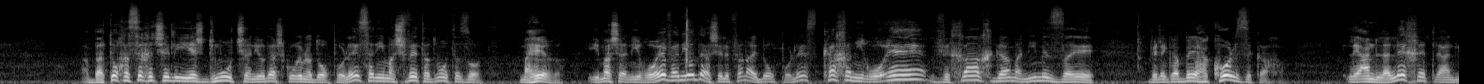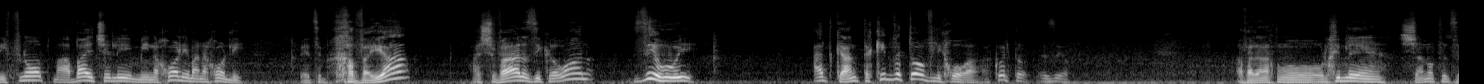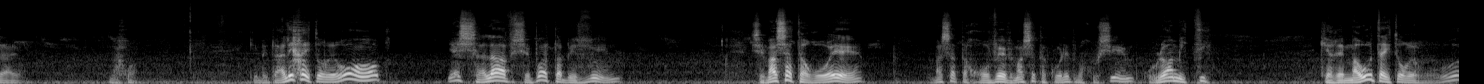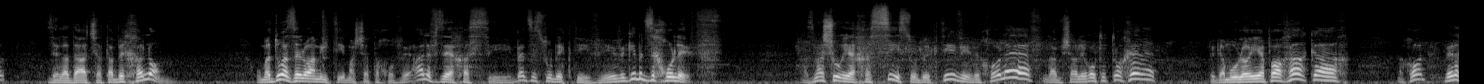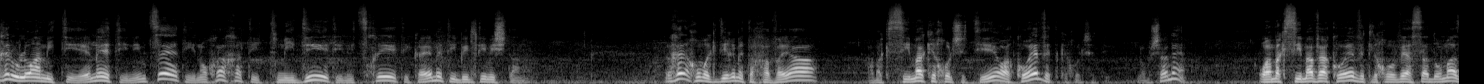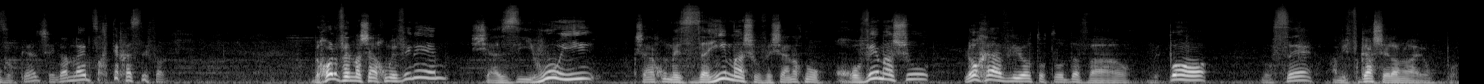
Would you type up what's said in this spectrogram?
בתוך השכל שלי יש דמות שאני יודע שקוראים לה דור פולס, אני משווה את הדמות הזאת מהר עם מה שאני רואה, ואני יודע שלפניי דור פולס, כך אני רואה וכך גם אני מזהה. ולגבי הכל זה ככה. לאן ללכת, לאן לפנות, מה הבית שלי, מי נכון לי, מה נכון לי. בעצם חוויה, השוואה לזיכרון, זיהוי. עד כאן תקין וטוב לכאורה, הכל טוב, איזה יופי. אבל אנחנו הולכים לשנות את זה היום. נכון. כי בתהליך ההתעוררות יש שלב שבו אתה מבין שמה שאתה רואה, מה שאתה חווה ומה שאתה קולט בחושים הוא לא אמיתי. כי הרי מהות ההתעוררות זה לדעת שאתה בחלום. ומדוע זה לא אמיתי מה שאתה חווה? א', זה יחסי, ב', זה סובייקטיבי, וג', זה חולף. אז משהו יחסי, סובייקטיבי וחולף, גם אפשר לראות אותו אחרת, וגם הוא לא יהיה פה אחר כך, נכון? ולכן הוא לא אמיתי, אמת, היא נמצאת, היא נוכחת, היא תמידית, היא נצחית, היא קיימת, היא בלתי משתנה. ולכן אנחנו מגדירים את החוויה המקסימה ככל שתהיה, או הכואבת ככל שתהיה, לא משנה. או המקסימה והכואבת לחובבי הסדומזו, כן? שגם להם צריך להתייחס לפעמים. בכל אופן, מה שאנחנו מבינים, שהזיהוי, כשאנחנו מזהים משהו ושאנחנו חווים משהו, לא חייב להיות אותו דבר. ופה נושא המפגש שלנו היום פה.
